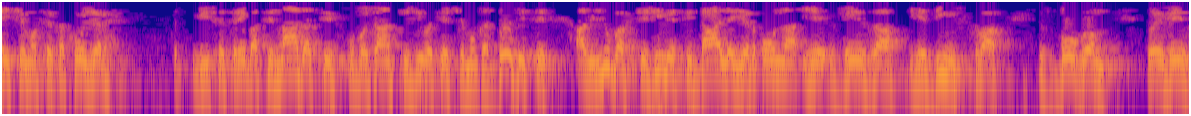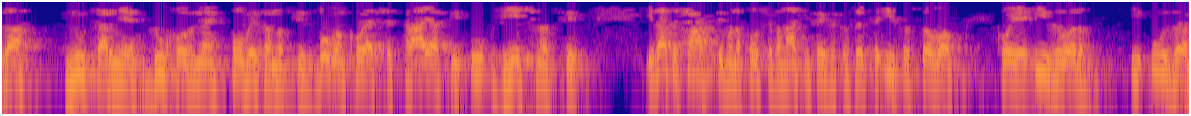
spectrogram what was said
nećemo se također više trebati nadati u božanski život jer ćemo ga dobiti, ali ljubav će živjeti dalje jer ona je veza jedinstva s Bogom, to je veza nutarnje, duhovne povezanosti s Bogom koja će trajati u vječnosti. I zato častimo na poseban način Sveto srce Isusovo koje je izvor i uzor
